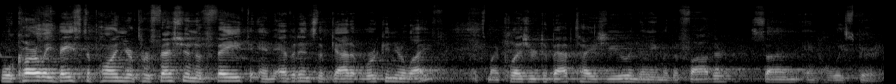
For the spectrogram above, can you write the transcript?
Well, Carly, based upon your profession of faith and evidence of God at work in your life, it's my pleasure to baptize you in the name of the Father, Son, and Holy Spirit.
